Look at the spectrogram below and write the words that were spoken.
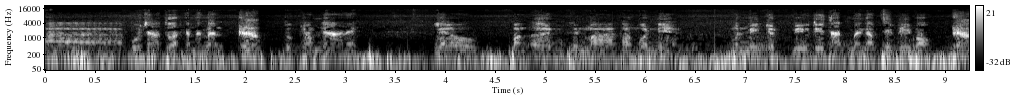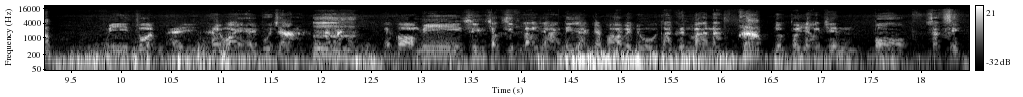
อ่าบูชาทวดกันทั้งนั้น ครับ ทุกหย่อมหญ้าเลย แล้วบังเอิญขึ้นมาข้างบนเนี้ยมันมีจุดวิวทิวทัศน์เหมือนกับที่พี่บอก ครับ มีทวดให้ให้ไหว้ให้บูชา อืมใช่ไหมแล้วก็มีสิ่งศักดิ์สิทธิ์หลายอย่างที่อยากจะพาไปดูถ้าขึ้นมานะครับ ยกตัวอย่างเช่นบ่อศักดิ์สิทธิ์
